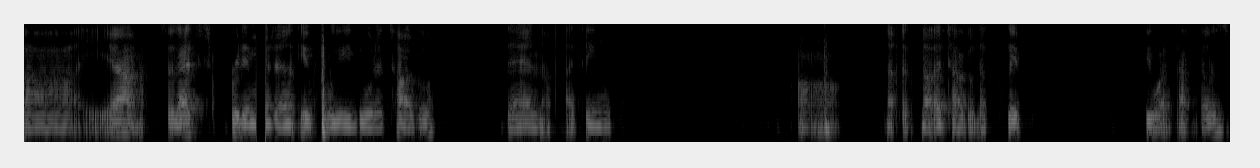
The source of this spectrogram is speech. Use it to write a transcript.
Uh, yeah, so that's pretty much uh, if we do the toggle, then I think uh, not the, not the toggle, the clip. See what that does.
